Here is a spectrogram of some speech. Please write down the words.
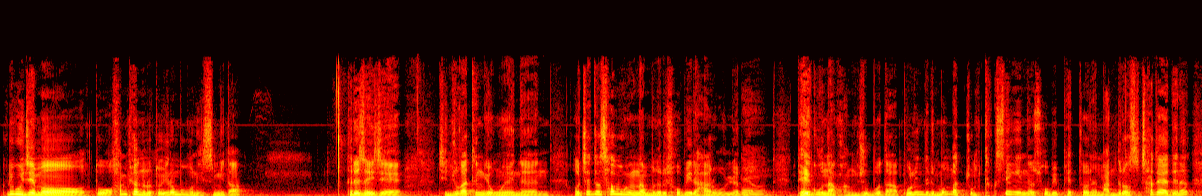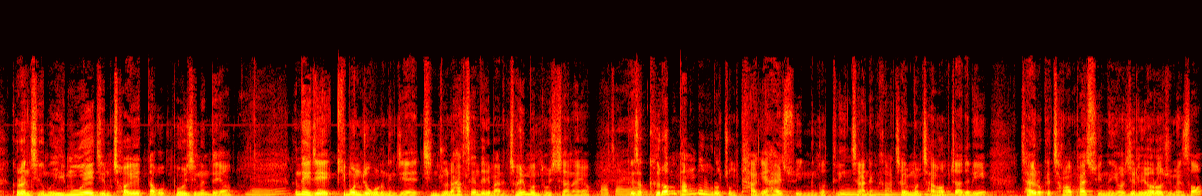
그리고 이제 뭐 또 한편으로 또 이런 부분이 있습니다. 그래서 이제 진주 같은 경우에는 어쨌든 서부 경남 분들이 소비를 하러 오려면 네. 대구나 광주보다 본인들이 뭔가 좀 특색 있는 소비 패턴을 만들어서 찾아야 되는 그런 지금 의무에 지금 처해 있다고 보여지는데요. 네. 근데 이제 기본적으로는 이제 진주는 학생들이 많은 젊은 도시잖아요. 맞아요. 그래서 그런 방법으로 좀 타개할 수 있는 것들이 있지 않을까. 음. 젊은 창업자들이 자유롭게 창업할 수 있는 여지를 열어주면서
